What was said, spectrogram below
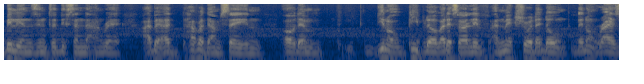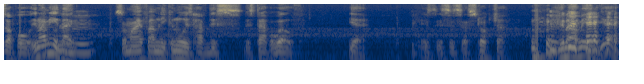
billions into this and that and rare, I better have a damn say in all them, you know, people over there so I live and make sure they don't they don't rise up or you know what I mean? Like, mm-hmm. so my family can always have this this type of wealth. Yeah, it's it's, it's a structure. you know what I mean? Yeah,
